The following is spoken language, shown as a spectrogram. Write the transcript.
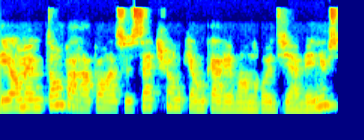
et en même temps par rapport à ce Saturne qui est en carré vendredi à Vénus,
